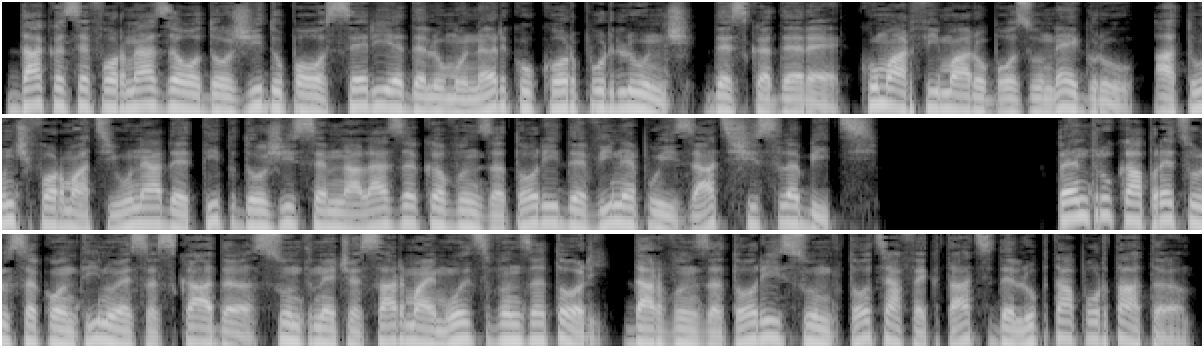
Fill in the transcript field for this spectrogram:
Dacă se formează o doji după o serie de lumânări cu corpuri lungi, de scădere, cum ar fi marubozul negru, atunci formațiunea de tip doji semnalează că vânzătorii devin epuizați și slăbiți. Pentru ca prețul să continue să scadă, sunt necesari mai mulți vânzători, dar vânzătorii sunt toți afectați de lupta purtată.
